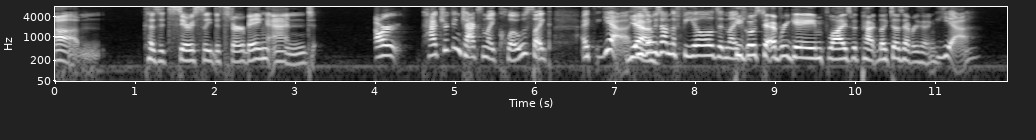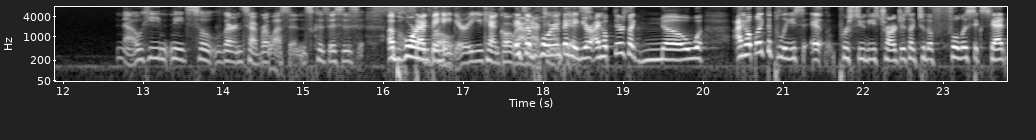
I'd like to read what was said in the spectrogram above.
um cuz it's seriously disturbing and are Patrick and Jackson like close like I yeah, yeah, he's always on the field and like he goes to every game, flies with Pat, like does everything. yeah. No, he needs to learn several lessons cuz this is abhorrent Several. behavior. You can't go around It's abhorrent like this. behavior. I hope there's like no. I hope like the police eh, pursue these charges like to the fullest extent,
